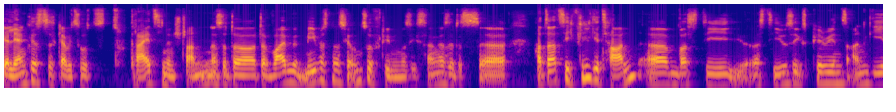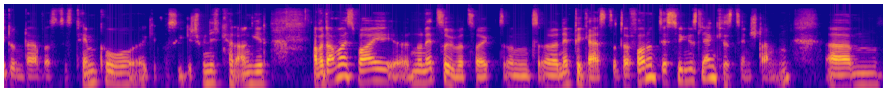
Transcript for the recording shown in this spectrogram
ja, Lernkiste ist, glaube ich, so zu 13 entstanden. Also da, da war ich mit Mebis noch sehr unzufrieden, muss ich sagen. Also das äh, hat, hat sich viel getan, äh, was, die, was die User Experience angeht und da was das Tempo, äh, was die Geschwindigkeit angeht. Aber damals war ich noch nicht so überzeugt und äh, nicht begeistert davon und deswegen ist Lernkiste entstanden, ähm,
